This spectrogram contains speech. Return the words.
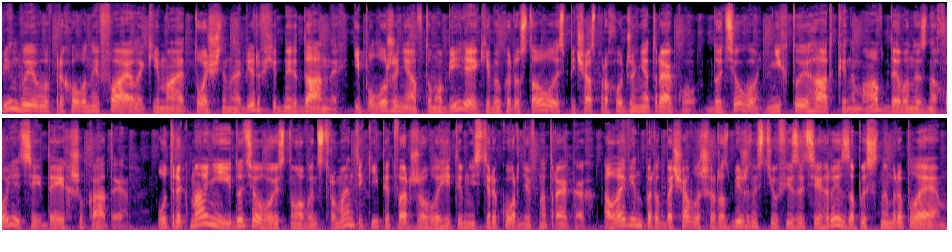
він виявив прихований файл, який має точний набір вхідних даних і положення автомобіля, які використовувались під час проходження треку. До цього ніхто і гадки не мав, де вони знаходяться і де їх шукати. У трекманії до цього існував інструмент, який підтверджував легітимність рекордів на треках, але він передбачав лише розбіжності у фізиці гри з записаним реплеєм.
